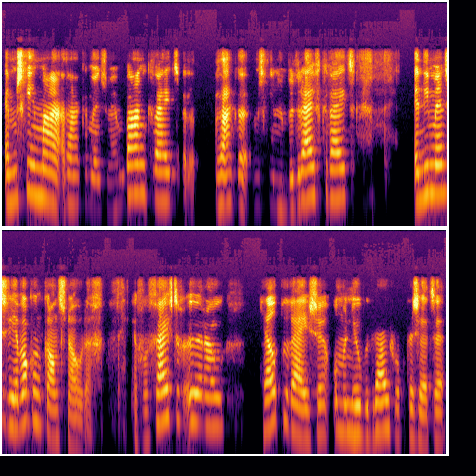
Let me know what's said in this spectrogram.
en misschien maar raken mensen hun baan kwijt, raken misschien hun bedrijf kwijt. En die mensen die hebben ook een kans nodig. En voor 50 euro helpen wij ze om een nieuw bedrijf op te zetten.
